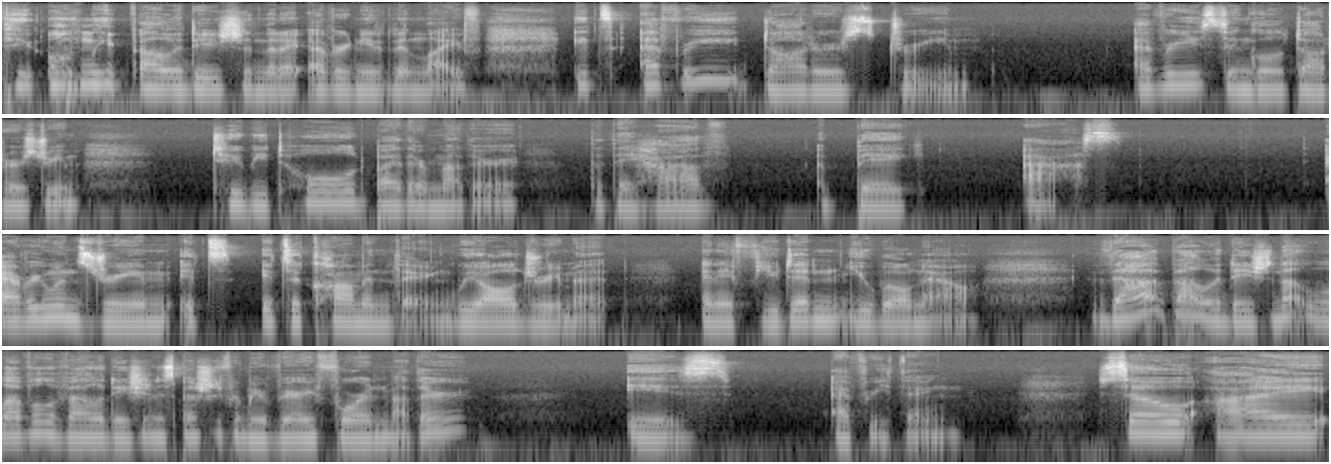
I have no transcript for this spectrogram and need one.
the only validation that I ever needed in life. It's every daughter's dream, every single daughter's dream to be told by their mother that they have a big ass. Everyone's dream, it's it's a common thing. We all dream it. And if you didn't, you will now. That validation, that level of validation, especially from your very foreign mother, is everything. So I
